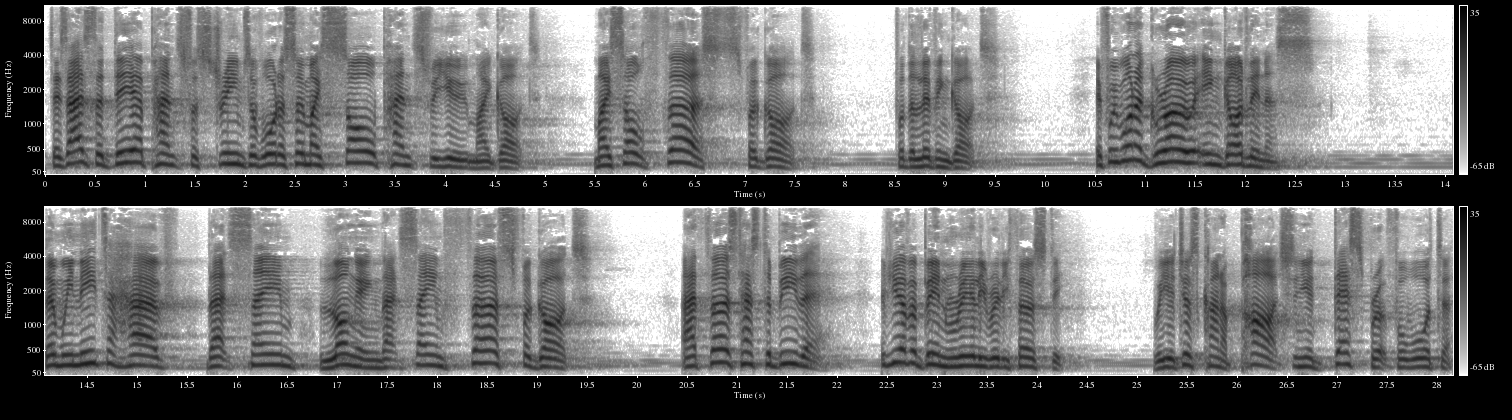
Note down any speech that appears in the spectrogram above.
It says, As the deer pants for streams of water, so my soul pants for you, my God. My soul thirsts for God, for the living God. If we want to grow in godliness, then we need to have that same longing, that same thirst for God. Our thirst has to be there. Have you ever been really, really thirsty? Where you're just kind of parched and you're desperate for water?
